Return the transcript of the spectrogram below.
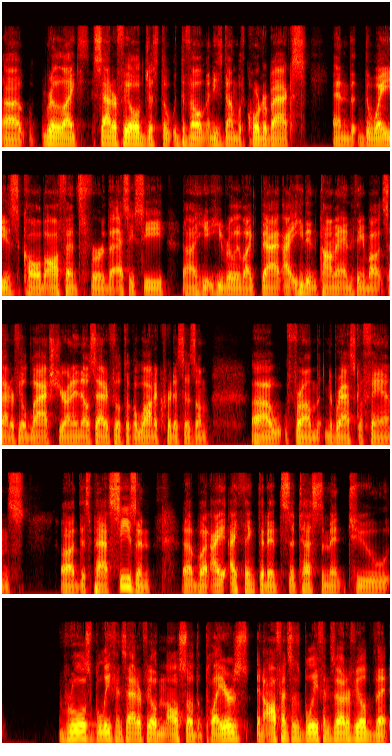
uh, really liked Satterfield, just the development he's done with quarterbacks and the way he's called offense for the SEC. Uh, he he really liked that. I, he didn't comment anything about Satterfield last year, and I know Satterfield took a lot of criticism uh, from Nebraska fans uh, this past season. Uh, but I I think that it's a testament to Rhule's belief in Satterfield and also the players and offense's belief in Satterfield that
